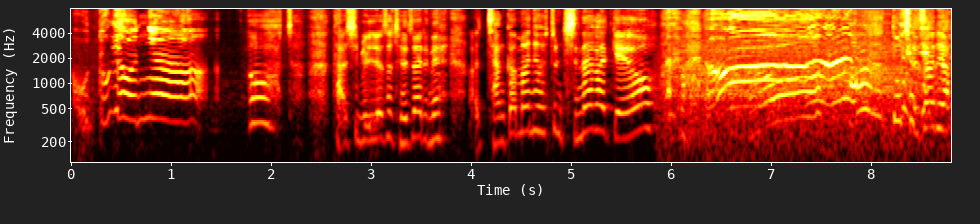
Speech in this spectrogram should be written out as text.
어떡해, 언니야. 어, 자, 다시 밀려서 제자리네. 아, 잠깐만요. 좀 지나갈게요. 아, 또 제자리야.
